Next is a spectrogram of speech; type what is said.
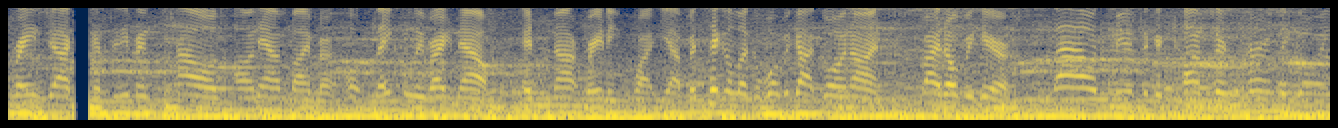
Rain jackets and even towels on standby, but oh, thankfully right now it's not raining quite yet. But take a look at what we got going on right over here. Loud music and concert currently going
